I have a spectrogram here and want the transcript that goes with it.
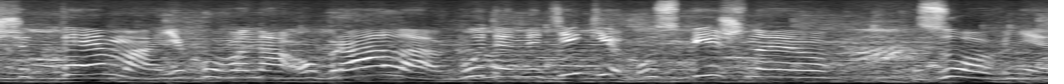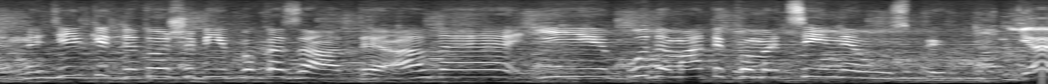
здається, що тема, яку вона обрала, буде не тільки успішною зовні, не тільки для того, щоб її показати, але і буде мати комерційний успіх. Я,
